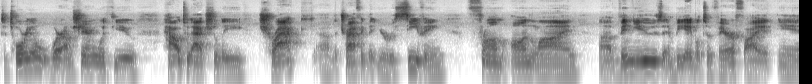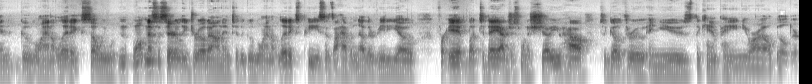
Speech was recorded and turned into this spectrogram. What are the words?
tutorial where I'm sharing with you how to actually track uh, the traffic that you're receiving from online uh, venues and be able to verify it in Google Analytics. So we won't necessarily drill down into the Google Analytics piece as I have another video for it, but today I just want to show you how to go through and use the campaign URL builder.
